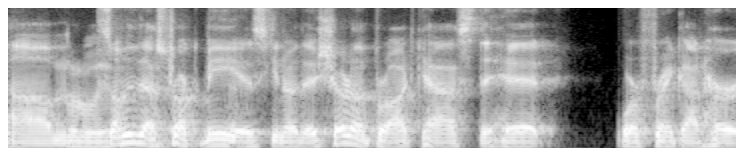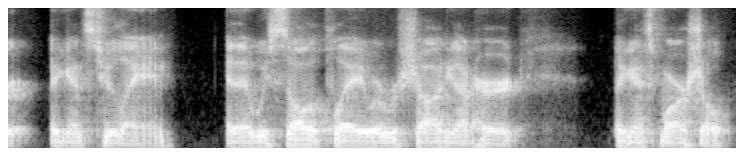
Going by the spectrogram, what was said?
Um, something that struck me is you know they showed on the broadcast the hit where Frank got hurt against Tulane. And then we saw the play where Rashad got hurt against Marshall.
